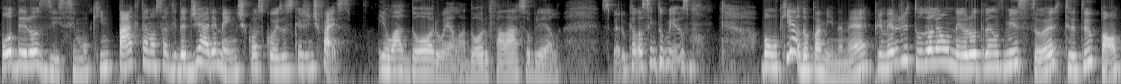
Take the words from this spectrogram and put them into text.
poderosíssimo que impacta a nossa vida diariamente com as coisas que a gente faz. Eu adoro ela, adoro falar sobre ela. Espero que ela sinta o mesmo. Bom, o que é a dopamina, né? Primeiro de tudo, ela é um neurotransmissor, tutupom,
